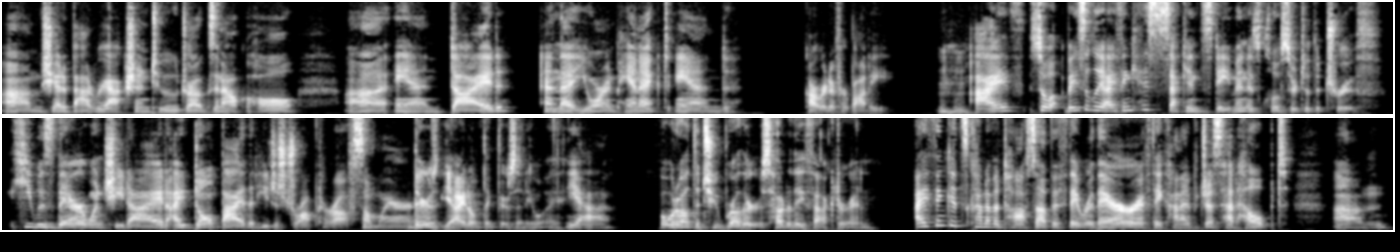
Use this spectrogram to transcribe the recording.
um, she had a bad reaction to drugs and alcohol uh, and died, and that Joran panicked and got rid of her body. Mm-hmm. I've so basically, I think his second statement is closer to the truth. He was there when she died. I don't buy that he just dropped her off somewhere. There's, yeah, I don't think there's any way. Yeah. But what about the two brothers? How do they factor in? I think it's kind of a toss up if they were there or if they kind of just had helped um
